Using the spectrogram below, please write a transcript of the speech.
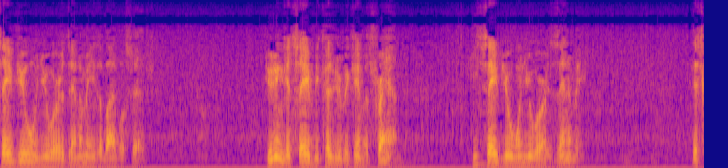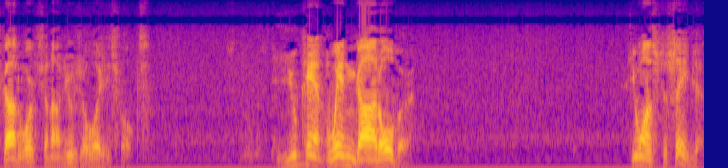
saved you when you were His enemy, the Bible says? You didn't get saved because you became His friend. He saved you when you were His enemy. This God works in unusual ways, folks. You can't win God over. He wants to save you.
